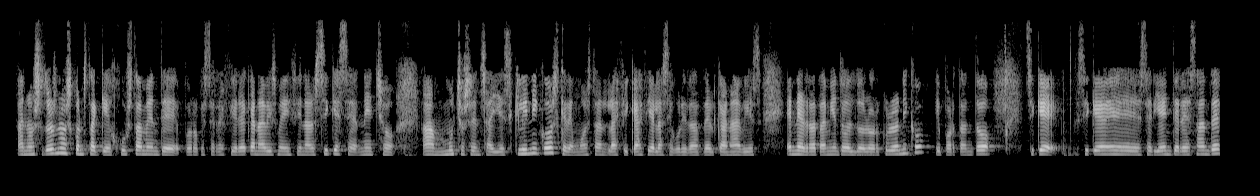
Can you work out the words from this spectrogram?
A nosotros nos consta que justamente por lo que se refiere a cannabis medicinal sí que se han hecho ah, muchos ensayos clínicos que demuestran la eficacia y la seguridad del cannabis en el tratamiento del dolor crónico y por tanto sí que, sí que sería interesante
